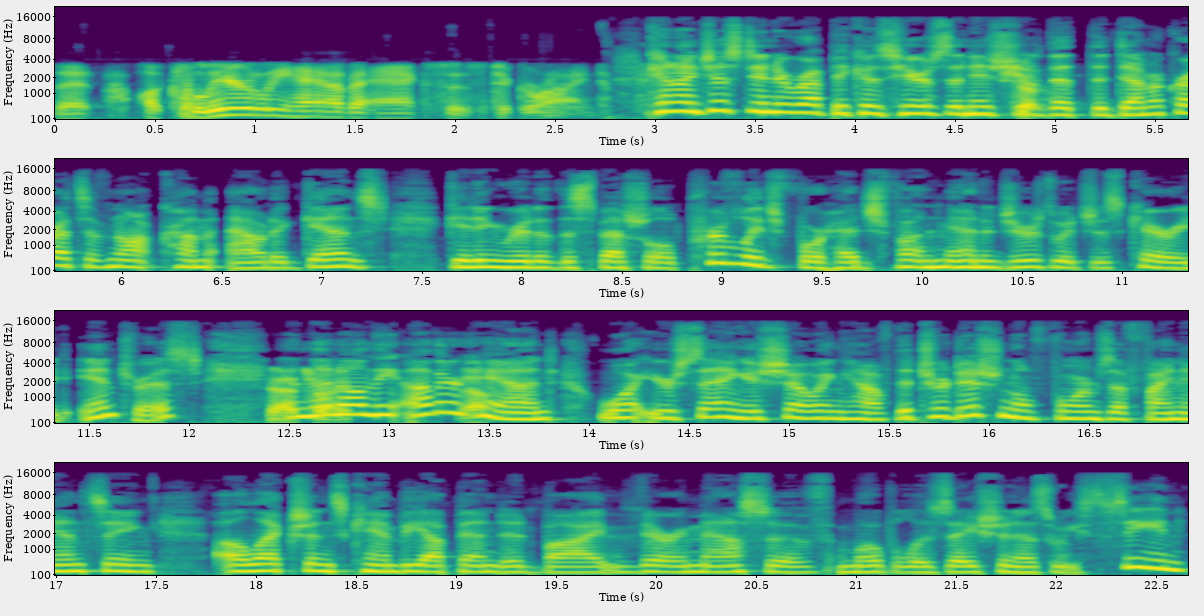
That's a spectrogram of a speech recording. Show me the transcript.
that clearly have axes to grind. Can I just interrupt because here's an issue sure. that the Democrats have not come out against getting rid of the special privilege for hedge fund managers, which is carried interest. That's and then right. on the other yep. hand, what you're saying is showing how the traditional forms of financing elections can be upended by very massive mobilization, as we've seen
